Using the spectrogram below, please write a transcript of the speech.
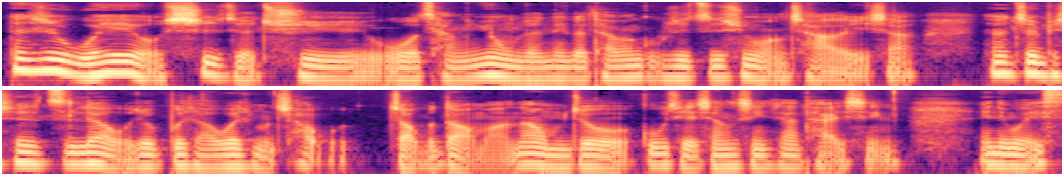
但是我也有试着去我常用的那个台湾股市资讯网查了一下，但这些资料我就不知道为什么查不找不到嘛，那我们就姑且相信一下台新。Anyways，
